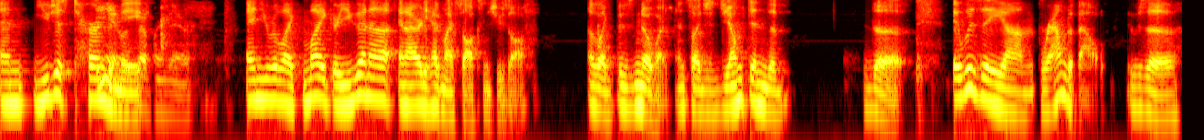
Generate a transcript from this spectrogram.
And you just turned Ian to me and you were like, Mike, are you gonna? And I already had my socks and shoes off. I was like, there's no way. And so I just jumped in the the. It was a um, roundabout. It was a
